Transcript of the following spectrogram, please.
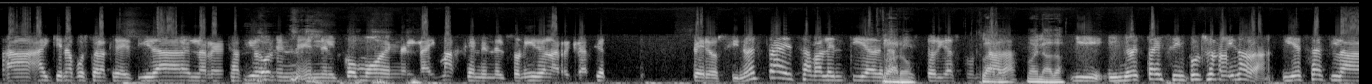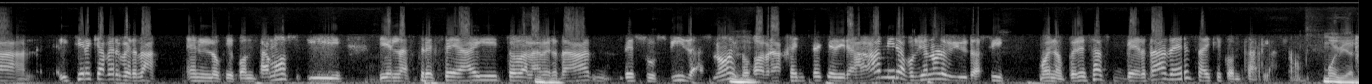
ah, hay quien ha puesto la creatividad en la realización, en, en el cómo, en la imagen, en el sonido, en la recreación. Pero si no está esa valentía de Claro, las historias contadas, Claro, no hay nada. y, y no está ese impulso, no hay nada. Y esa es la... Tiene que haber verdad en lo que contamos y, y en las 13 hay toda la verdad de sus vidas, ¿no? Y luego habrá gente que dirá, ah, mira, pues yo no lo he vivido así. Bueno, pero esas verdades hay que contarlas, ¿no? Muy bien.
